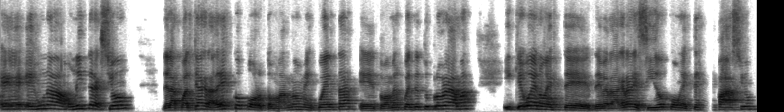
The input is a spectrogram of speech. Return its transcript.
eh, es una, una, interacción de la cual te agradezco por tomarnos en cuenta, eh, tomarme en cuenta en tu programa y que bueno, este, de verdad agradecido con este espacio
